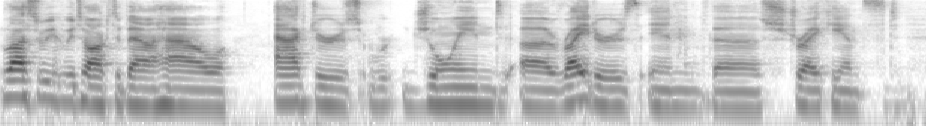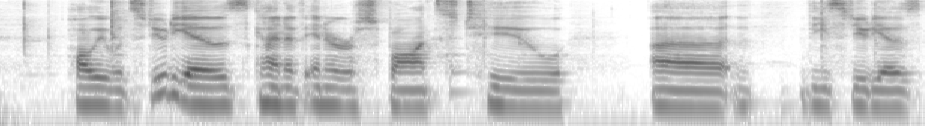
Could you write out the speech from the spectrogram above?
Last week we talked about how actors joined uh, writers in the strike against Hollywood studios, kind of in a response to uh, these studios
